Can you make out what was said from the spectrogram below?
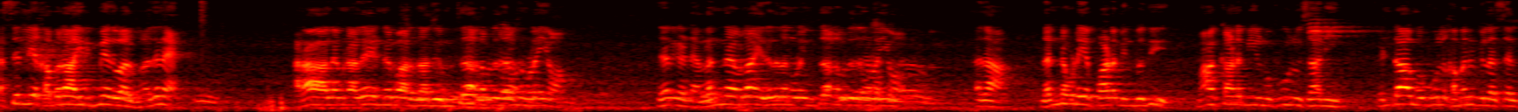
அசல்லே ஹபராக இருக்குமே அதுவாக இருக்கும். அதுனே அரா என்னவா இருந்தா அது முத்தா கபல நுழையும். ஏன்னு கேட்டேன் லன்னவெல்லாம் இதில் தான் நுழையும். முத்தா கபல நுழையும். அதான். லன்னவுடைய பாடம் என்பது மாக்கான ஃபீல் மஃபூல் சாணி ரெண்டாவது மஃபூல் ஹபரன் ஃபீல் அசல்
